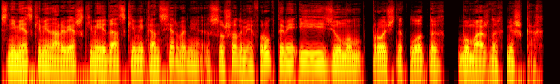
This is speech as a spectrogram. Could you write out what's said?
с немецкими, норвежскими и датскими консервами, сушеными фруктами и изюмом в прочных плотных бумажных мешках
